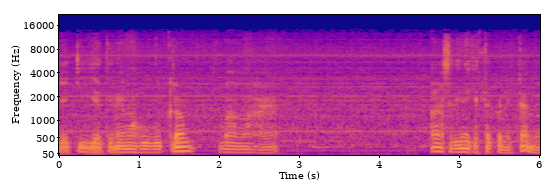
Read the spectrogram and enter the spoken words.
y aquí ya tenemos Google Chrome. Vamos a... Ah, se tiene que estar conectando.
